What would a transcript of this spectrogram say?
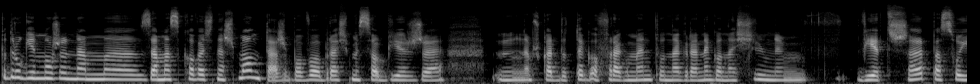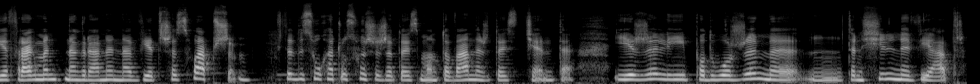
Po drugie, może nam e, zamaskować nasz montaż, bo wyobraźmy sobie, że mm, na przykład do tego fragmentu nagranego na silnym wietrze pasuje fragment nagrany na wietrze słabszym. Wtedy słuchacz usłyszy, że to jest montowane, że to jest cięte. Jeżeli podłożymy mm, ten silny wiatr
